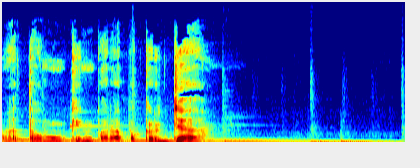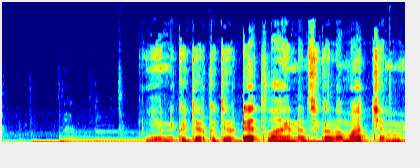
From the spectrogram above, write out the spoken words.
Atau mungkin para pekerja yang dikejar-kejar deadline dan segala macam.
